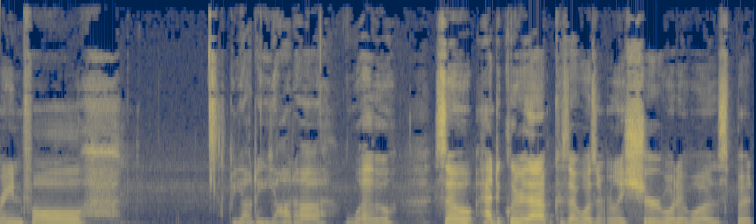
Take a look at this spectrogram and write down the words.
rainfall, yada yada. Whoa. So had to clear that up because I wasn't really sure what it was, but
